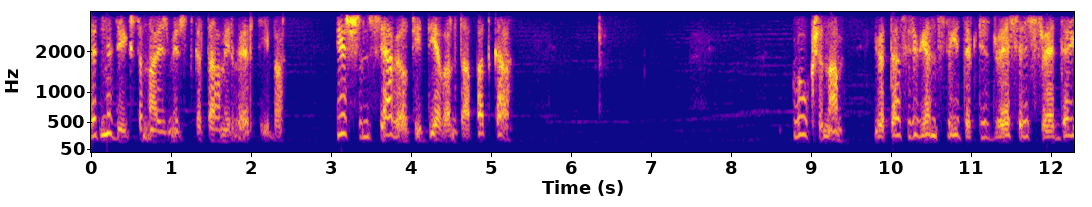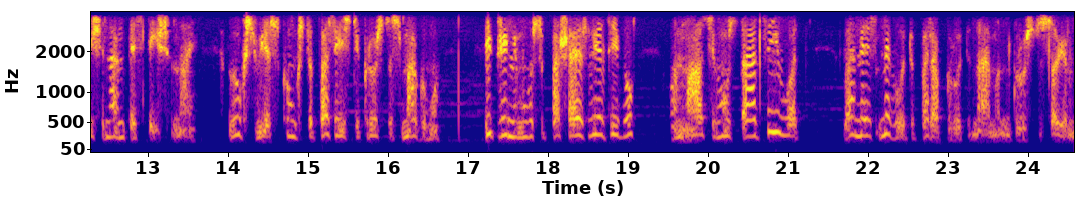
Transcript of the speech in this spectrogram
bet nedrīkstam aizmirst, ka tām ir vērtība. Ciešanas jāveltīt Dievam tāpat kā lūkšanām, jo tas ir viens līdzeklis dvēseles svētdarīšanai un pestīšanai. Lūksimies, kungs, tu pazīsti krusta smagumu, stiprini mūsu pašaizliedzību un māci mūs tā dzīvot, lai mēs nebūtu par apgrūtinājumu un krustu saviem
